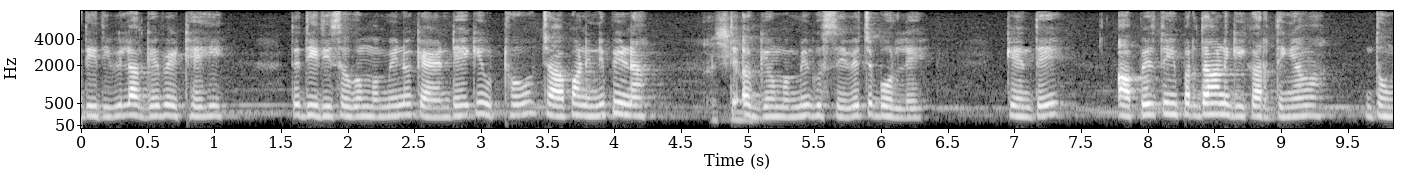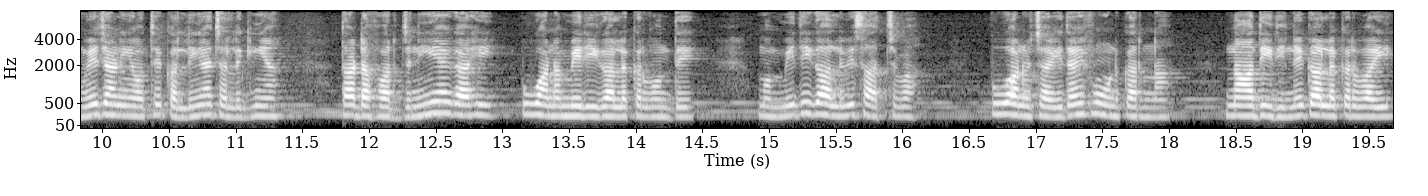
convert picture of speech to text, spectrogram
ਦੀਦੀ ਵੀ ਲਾਗੇ ਬੈਠੇ ਸੀ। ਤੇ ਦੀਦੀ ਸਗੋਂ ਮੰਮੀ ਨੂੰ ਕਹਿਣ ਦੇ ਕਿ ਉੱਠੋ ਚਾਹ ਪਾਣੀ ਨਹੀਂ ਪੀਣਾ। ਤੇ ਅੱਗੇ ਮੰਮੀ ਗੁੱਸੇ ਵਿੱਚ ਬੋਲੇ। ਕਹਿੰਦੇ ਆਪੇ ਤੁਸੀਂ ਪ੍ਰਧਾਨਗੀ ਕਰਦੀਆਂ ਵਾ। ਦੋਵੇਂ ਜਾਣੀਆਂ ਉੱਥੇ ਕੱਲੀਆਂ ਚੱਲ ਗਈਆਂ। ਤੁਹਾਡਾ ਫਰਜ਼ ਨਹੀਂ ਹੈਗਾ ਹੀ ਭੂਆ ਨਾਲ ਮੇਰੀ ਗੱਲ ਕਰਵਾਉਂਦੇ। ਮੰਮੀ ਦੀ ਗੱਲ ਵੀ ਸੱਚ ਵਾ। ਭੂਆ ਨੂੰ ਚਾਹੀਦਾ ਹੀ ਫੋਨ ਕਰਨਾ। ਨਾ ਦੀਦੀ ਨੇ ਗੱਲ ਕਰਵਾਈ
